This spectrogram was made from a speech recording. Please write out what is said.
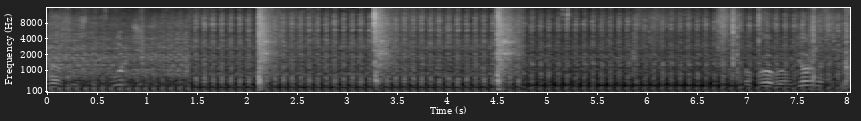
У нас есть топорчик. Попробуем дернуть.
